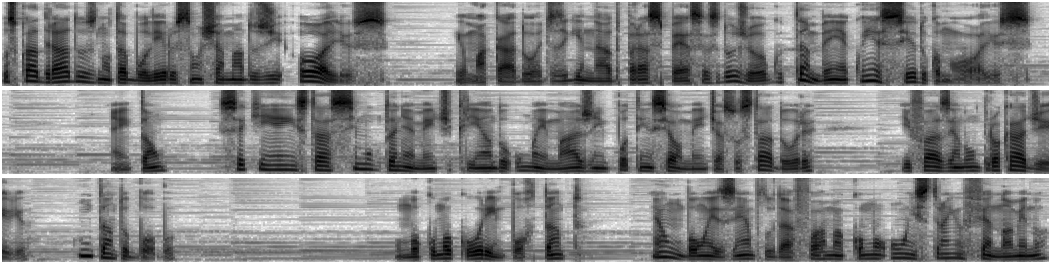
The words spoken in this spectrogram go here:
os quadrados no tabuleiro são chamados de olhos, e o marcador designado para as peças do jogo também é conhecido como olhos. Então, Sekien está simultaneamente criando uma imagem potencialmente assustadora e fazendo um trocadilho, um tanto bobo. O Mokumokurin, portanto, é um bom exemplo da forma como um estranho fenômeno,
